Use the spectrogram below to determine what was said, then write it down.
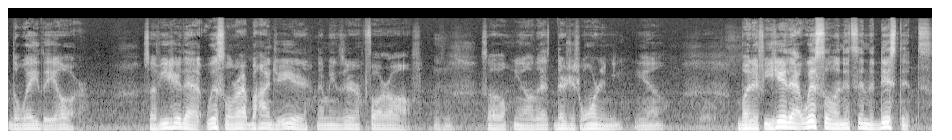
the way they are. So if you hear that whistle right behind your ear, that means they're far off. So you know that they're just warning you. You know. But if you hear that whistle and it's in the distance,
